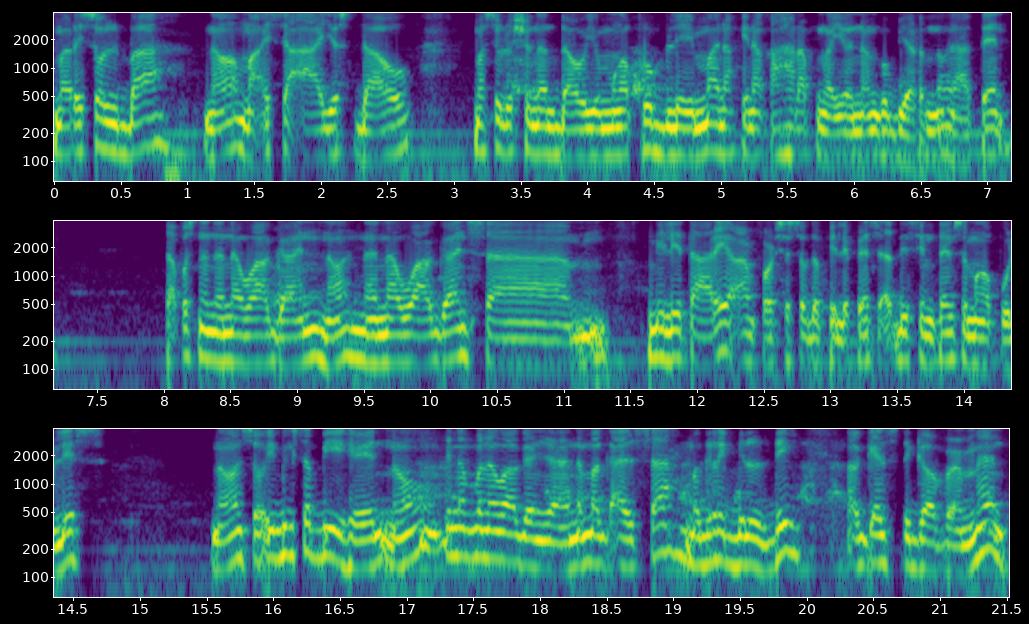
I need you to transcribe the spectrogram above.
maresolba, no, maisaayos daw, masolusyonan daw yung mga problema na kinakaharap ngayon ng gobyerno natin. Tapos nananawagan, no, nanawagan sa um, military, armed forces of the Philippines at the same time sa mga pulis. No? So ibig sabihin, no, pinapanawagan niya na mag-alsa, mag-rebuildi against the government,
